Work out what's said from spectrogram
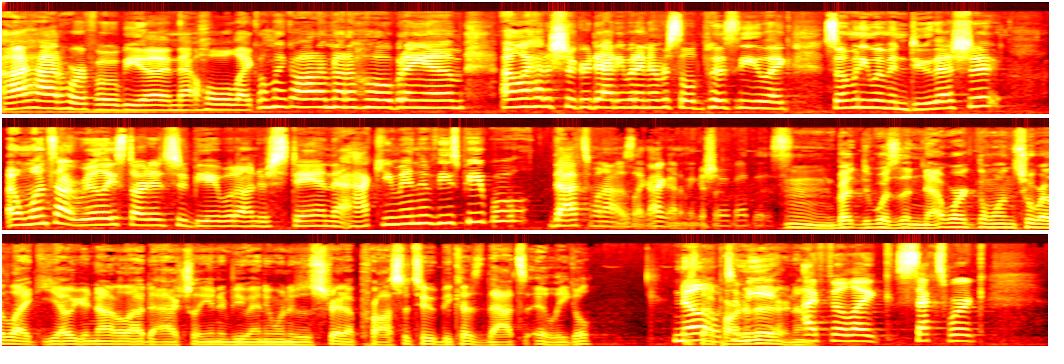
I had whorephobia and that whole like, oh my god, I'm not a hoe, but I am. I only had a sugar daddy, but I never sold pussy. Like so many women do that shit. And once I really started to be able to understand the acumen of these people, that's when I was like, I gotta make a show about this. Mm, But was the network the ones who were like, "Yo, you're not allowed to actually interview anyone who's a straight up prostitute because that's illegal"? No, to me, no? I feel like sex work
